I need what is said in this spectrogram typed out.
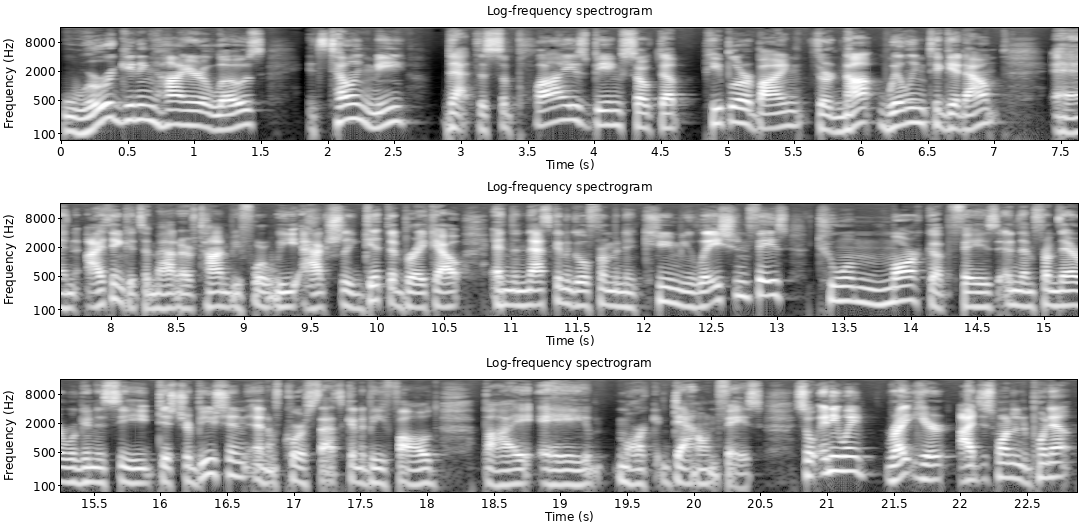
We're getting higher lows. It's telling me that the supply is being soaked up. People are buying, they're not willing to get out. And I think it's a matter of time before we actually get the breakout. And then that's going to go from an accumulation phase to a markup phase. And then from there, we're going to see distribution. And of course, that's going to be followed by a markdown phase. So, anyway, right here, I just wanted to point out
